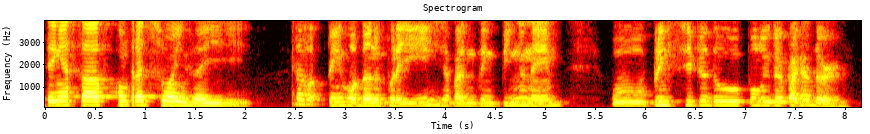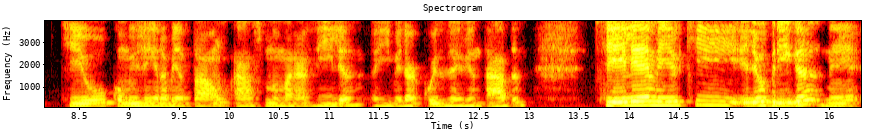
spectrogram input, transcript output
tem essas contradições aí. Tem rodando por aí, já faz um tempinho, né? O princípio do poluidor pagador, que eu, como engenheiro ambiental, acho uma maravilha, aí melhor coisa já inventada, que ele é meio que ele obriga, né,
